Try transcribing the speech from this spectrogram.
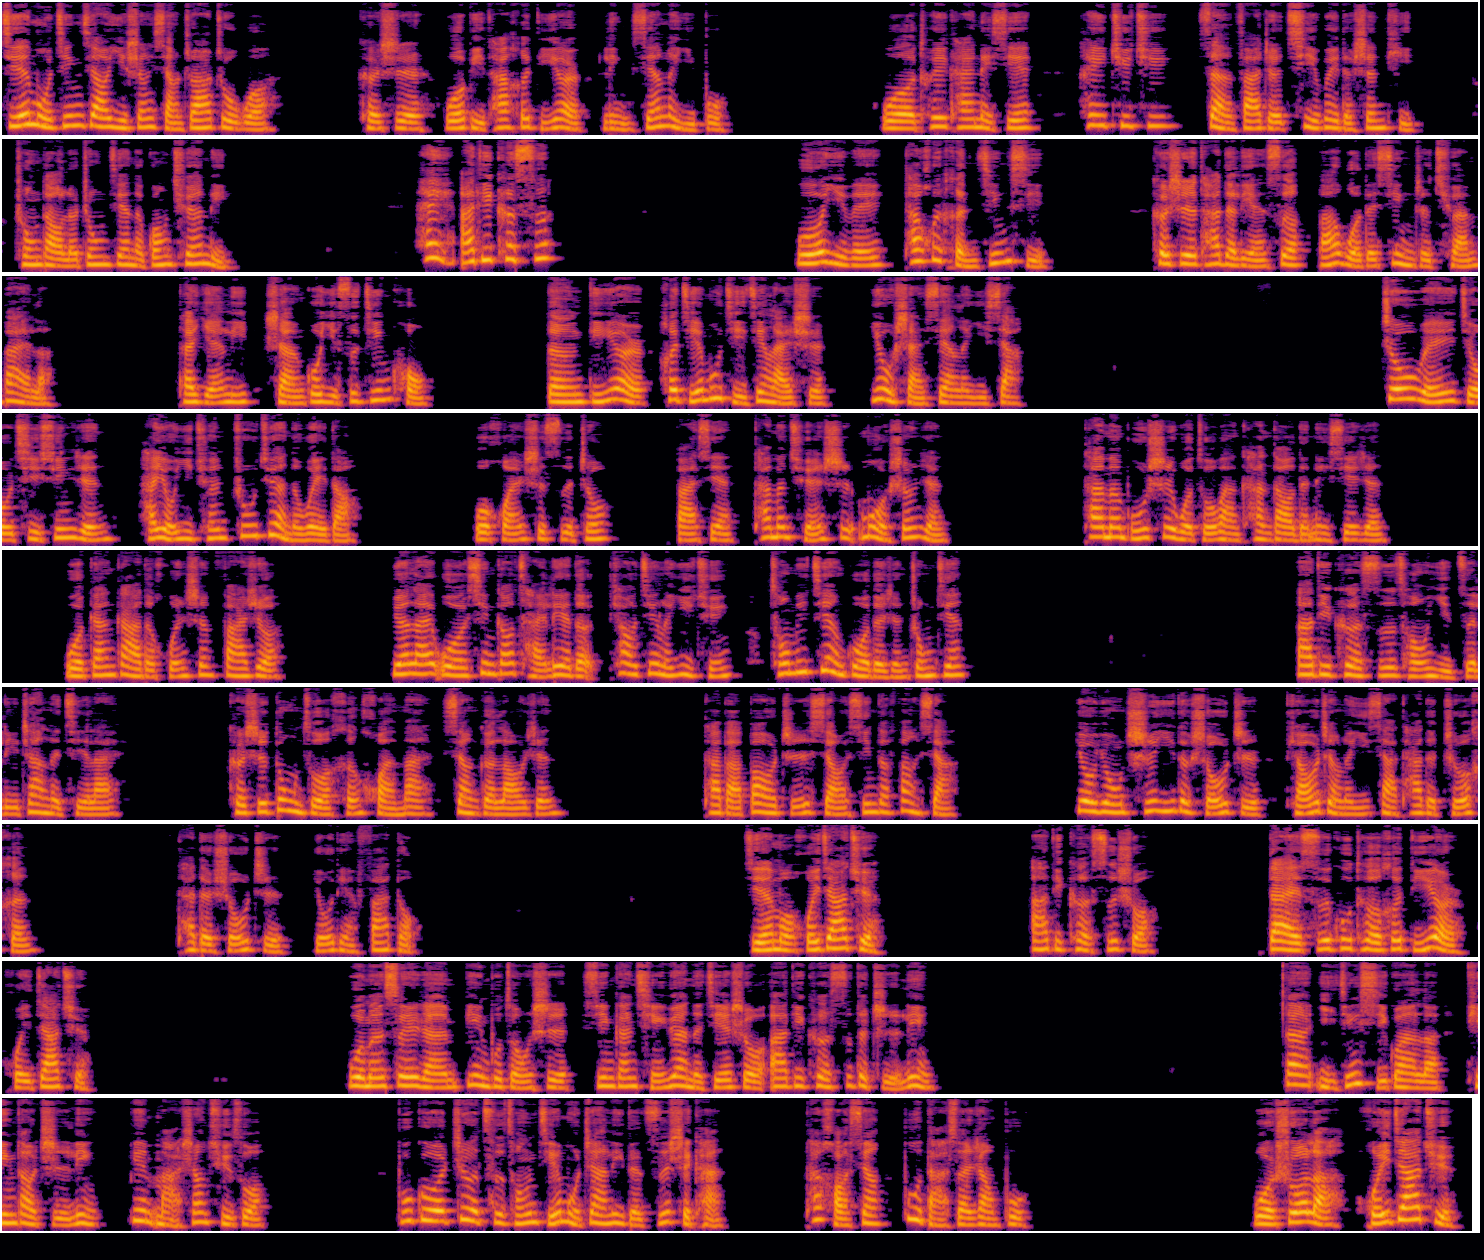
杰姆惊叫一声，想抓住我，可是我比他和迪尔领先了一步。我推开那些黑黢黢。散发着气味的身体，冲到了中间的光圈里。嘿，阿迪克斯！我以为他会很惊喜，可是他的脸色把我的兴致全败了。他眼里闪过一丝惊恐，等迪尔和杰姆挤进来时，又闪现了一下。周围酒气熏人，还有一圈猪圈的味道。我环视四周。发现他们全是陌生人，他们不是我昨晚看到的那些人。我尴尬的浑身发热，原来我兴高采烈地跳进了一群从没见过的人中间。阿蒂克斯从椅子里站了起来，可是动作很缓慢，像个老人。他把报纸小心地放下，又用迟疑的手指调整了一下它的折痕。他的手指有点发抖。杰姆，回家去。阿蒂克斯说：“带斯库特和迪尔回家去。”我们虽然并不总是心甘情愿地接受阿蒂克斯的指令，但已经习惯了听到指令便马上去做。不过这次从杰姆站立的姿势看，他好像不打算让步。我说了，回家去。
